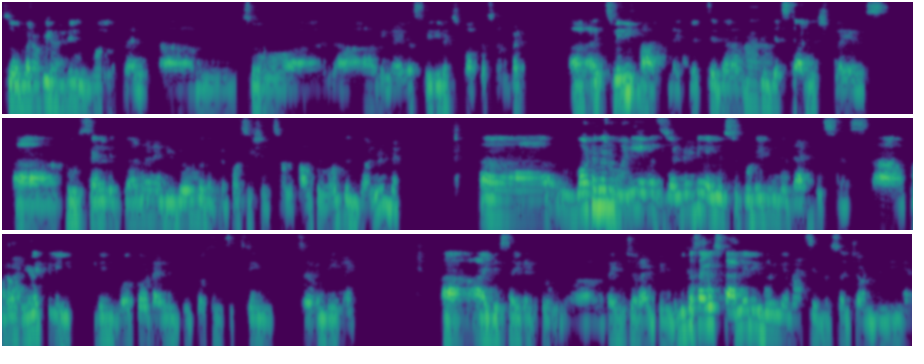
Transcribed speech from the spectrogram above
So, but we Okay. didn't work well. Um, so, uh, uh, I mean, I was very much focused on, but uh, it's very hard. Like, let's say there are Uh, huge established players uh, who sell with government, and you don't know the propositions on how to work with government. But uh, whatever money I was generating, I used to put it into that business. Uh, but Okay. unluckily, it didn't work out. And in 2016, 17, like uh, I decided to uh, venture out into because I was parallelly doing a massive research on building a,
